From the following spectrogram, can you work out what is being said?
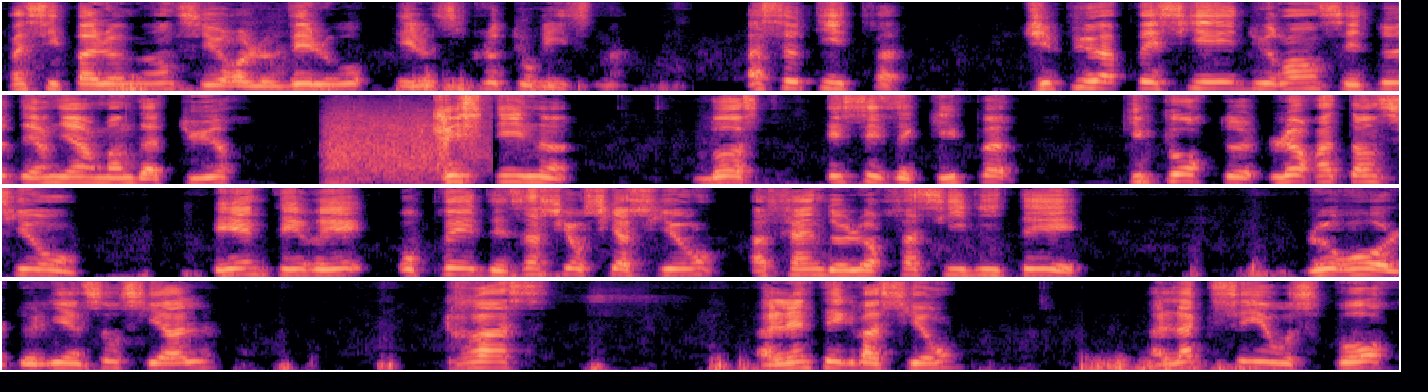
principalement sur le vélo et le cyclotourisme. À ce titre, j'ai pu apprécier durant ces deux dernières mandatures Christine Bost et ses équipes qui portent leur attention et intérêt auprès des associations afin de leur faciliter le rôle de lien social grâce à l'intégration, à l'accès au sport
